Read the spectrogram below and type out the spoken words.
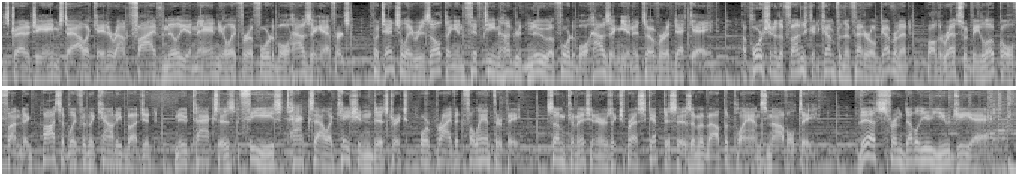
The strategy aims to allocate around 5 million annually for affordable housing efforts, potentially resulting in 1500 new affordable housing units over a decade. A portion of the funds could come from the federal government, while the rest would be local funding, possibly from the county budget, new taxes, fees, tax allocation districts, or private philanthropy. Some commissioners express skepticism about the plan's novelty. This from WUGA.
